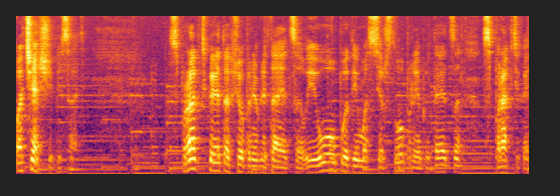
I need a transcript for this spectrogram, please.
почаще писать. С практикой это все приобретается, и опыт, и мастерство приобретается с практикой.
